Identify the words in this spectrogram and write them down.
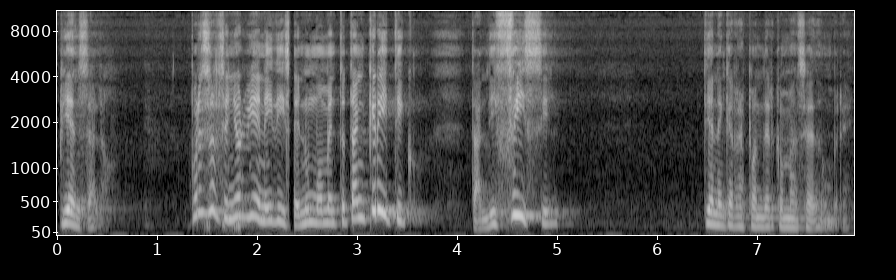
Piénsalo. Por eso el Señor viene y dice, en un momento tan crítico, tan difícil, tienen que responder con mansedumbre.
